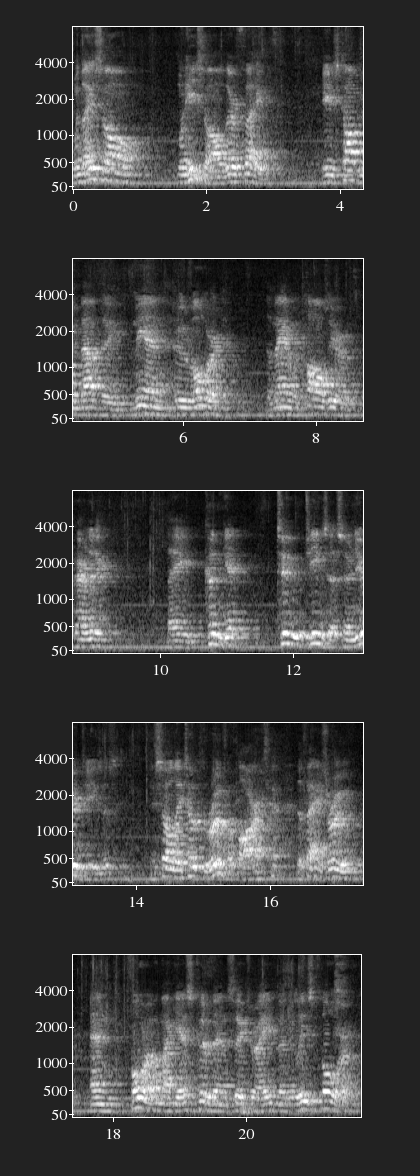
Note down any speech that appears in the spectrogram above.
When they saw, when he saw their faith, he's talking about the men who lowered the man with palsy or paralytic. They couldn't get to Jesus or near Jesus, and so they took the roof apart, the thatched roof, and four of them, I guess, could have been six or eight, but at least four,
